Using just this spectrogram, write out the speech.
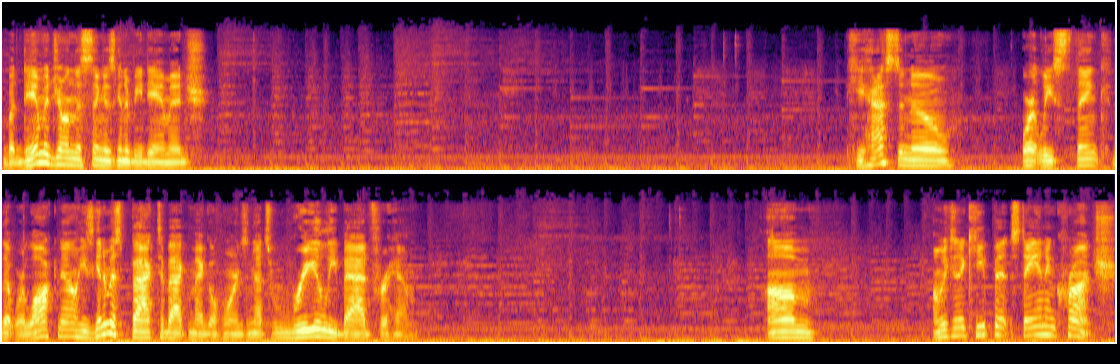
But damage on this thing is going to be damage. He has to know, or at least think, that we're locked now. He's going to miss back-to-back -back Mega Horns, and that's really bad for him. Um, I'm just to keep it staying in crunch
